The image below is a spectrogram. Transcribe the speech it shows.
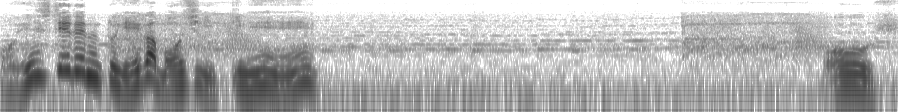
어, 1세대는 또 얘가 멋이 있긴 해. 오우, 씨.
